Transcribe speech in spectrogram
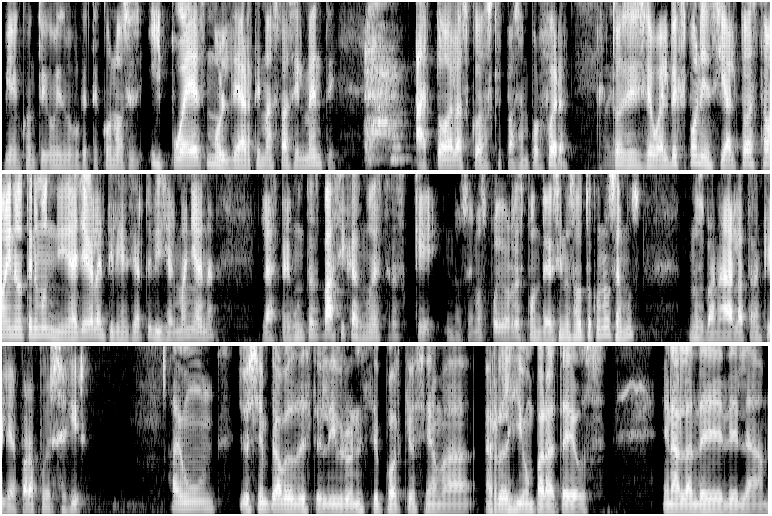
bien contigo mismo porque te conoces y puedes moldearte más fácilmente a todas las cosas que pasan por fuera. Entonces, si se vuelve exponencial toda esta vaina, no tenemos ni idea, llega la inteligencia artificial mañana, las preguntas básicas nuestras que nos hemos podido responder si nos autoconocemos, nos van a dar la tranquilidad para poder seguir. Hay yo siempre hablo de este libro en este podcast, se llama Religión para Ateos. En hablan de, de la,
